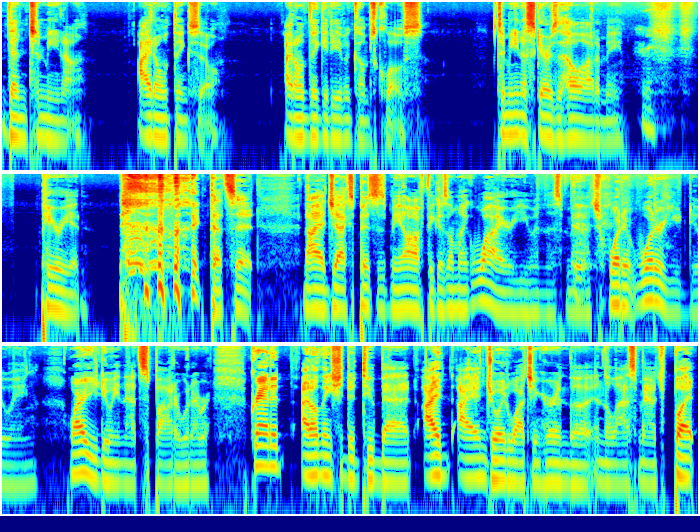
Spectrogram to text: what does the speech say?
than Tamina? I don't think so. I don't think it even comes close. Tamina scares the hell out of me. Period. like that's it. Nia Jax pisses me off because I'm like, why are you in this match? What are, what are you doing? Why are you doing that spot or whatever? Granted, I don't think she did too bad. I I enjoyed watching her in the in the last match, but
